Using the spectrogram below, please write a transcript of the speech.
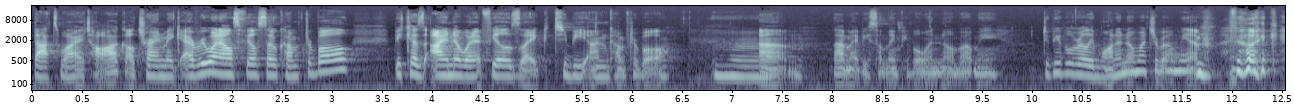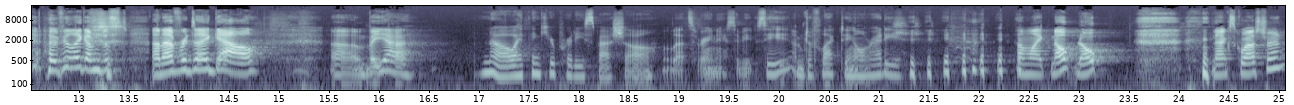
that's why i talk i'll try and make everyone else feel so comfortable because i know what it feels like to be uncomfortable Mm-hmm. Um, that might be something people wouldn't know about me. Do people really want to know much about me? I'm, I feel like I feel like I'm just an everyday gal. Um, but yeah. No, I think you're pretty special. Well, that's very nice of you. See, I'm deflecting already. I'm like, nope, nope. Next question.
